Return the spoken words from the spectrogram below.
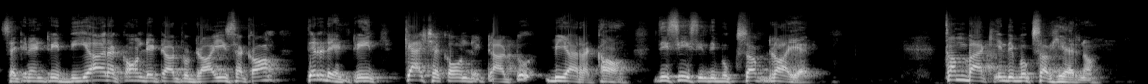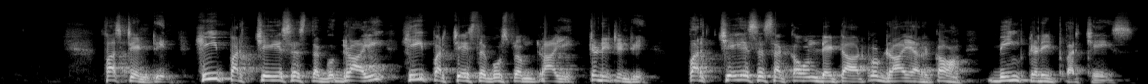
Second entry, BR account data to drawee's account. Third entry, cash account data to BR account. This is in the books of drawer. Come back in the books of here now. First entry, he purchases the good drawee. He purchased the goods from drawee. Credit entry, purchases account data to drawer account, being credit purchase.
